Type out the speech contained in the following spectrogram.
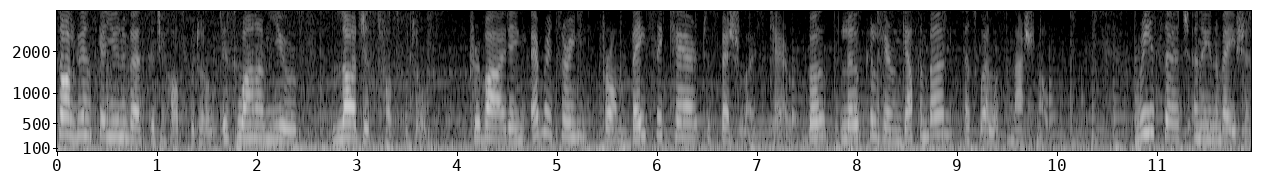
Sahlgrenska University Hospital is one of Europe's largest hospitals, providing everything from basic care to specialized care, both local here in Gothenburg as well as national. Research and innovation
